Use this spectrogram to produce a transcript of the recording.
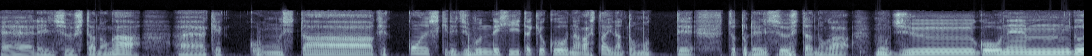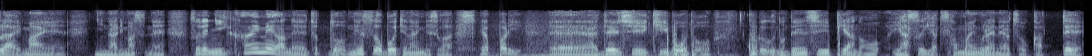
え練習したのが、え結婚した、結婚式で自分で弾いた曲を流したいなと思って、ちょっと練習したのが、もう15年ぐらい前になりますね。それで2回目がね、ちょっと年数覚えてないんですが、やっぱり、えー、電子キーボード、コルグの電子ピアノ、安いやつ、3万円ぐらいのやつを買って、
